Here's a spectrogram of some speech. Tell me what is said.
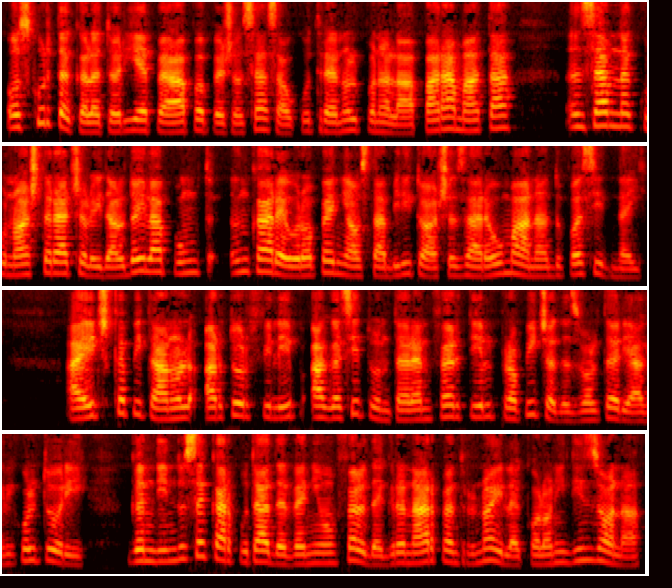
o scurtă călătorie pe apă, pe șosea sau cu trenul până la Paramata înseamnă cunoașterea celui de-al doilea punct în care europenii au stabilit o așezare umană după Sydney. Aici, capitanul Arthur Philip a găsit un teren fertil propice dezvoltării agriculturii, gândindu-se că ar putea deveni un fel de grânar pentru noile colonii din zonă.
